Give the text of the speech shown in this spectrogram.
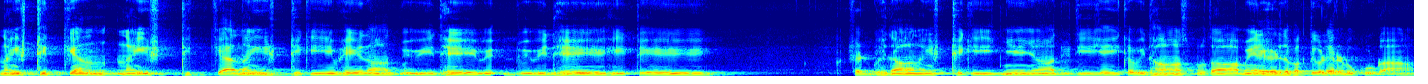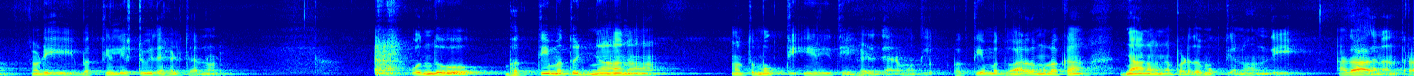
ನೈಷ್ಠಿಕ್ಯ ನೈಷ್ಠಿಕ್ಯ, ನೈಷ್ಠಿಕಿ ಭೇದ ದ್ವಿವಿಧೇ ದ್ವಿವಿಧೇ ಹಿತೇ. ಷಡ್ವಿಧ ನೈಷ್ಠಿಕಿ ಜ್ಞೇಯ ದ್ವಿತೀಯೈಕ ವಿಧ ಸ್ಮೃತ. ಮೇಲೆ ಹೇಳಿದ ಭಕ್ತಿಗಳೆರಡೂ ಕೂಡ ನೋಡಿ ಭಕ್ತಿಯಲ್ಲಿ ಎಷ್ಟು ವಿಧ ಹೇಳ್ತಾರೆ ನೋಡಿ. ಒಂದು ಭಕ್ತಿ ಮತ್ತು ಜ್ಞಾನ ಮತ್ತು ಮುಕ್ತಿ ಈ ರೀತಿ ಹೇಳಿದ್ದಾರೆ ಮೊದಲು. ಭಕ್ತಿ ಎಂಬ ದ್ವಾರದ ಮೂಲಕ ಜ್ಞಾನವನ್ನು ಪಡೆದು ಮುಕ್ತಿಯನ್ನು ಹೊಂದಿ. ಅದಾದ ನಂತರ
